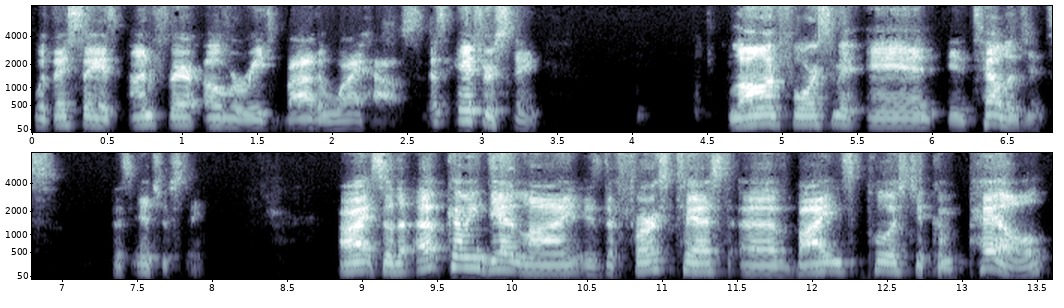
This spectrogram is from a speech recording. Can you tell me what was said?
what they say is unfair overreach by the White House. That's interesting. Law enforcement and intelligence. That's interesting. All right, so the upcoming deadline is the first test of Biden's push to compel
